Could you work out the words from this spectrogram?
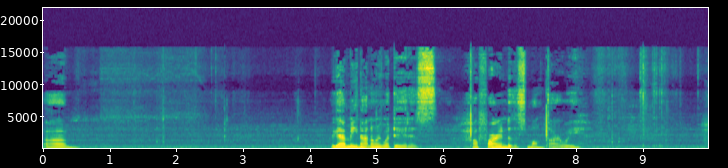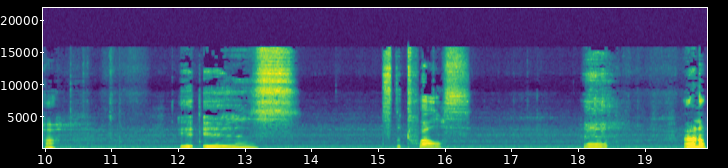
Um, again, me not knowing what day it is. How far into this month are we? It is. It's the 12th. Eh. I don't know.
